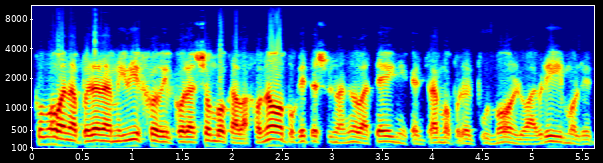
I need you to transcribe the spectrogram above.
¿cómo van a operar a mi viejo del corazón boca abajo? No, porque esta es una nueva técnica, entramos por el pulmón, lo abrimos, le,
